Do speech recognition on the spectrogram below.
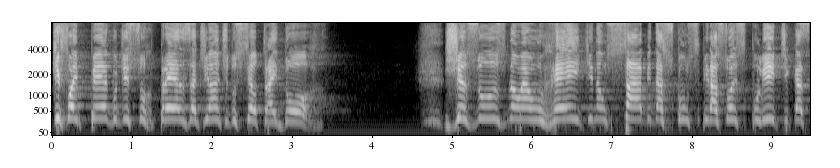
que foi pego de surpresa diante do seu traidor. Jesus não é um rei que não sabe das conspirações políticas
